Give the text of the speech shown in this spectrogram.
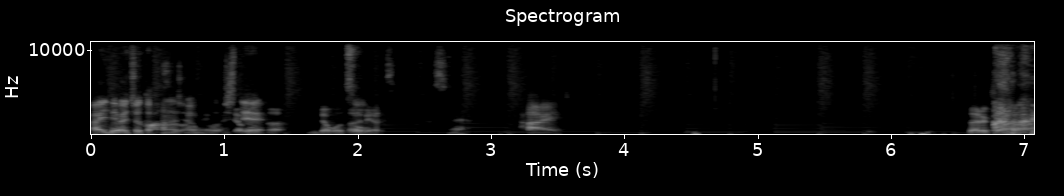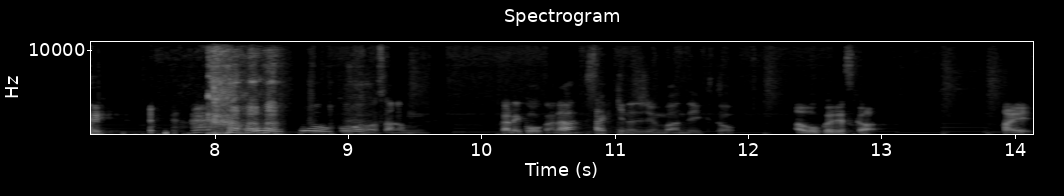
はい、ではちょっと話を戻して、見たことあるやつですねはい。誰か？こうこう河野さんからいこうかな。さっきの順番でいくと。あ僕ですか？はい。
